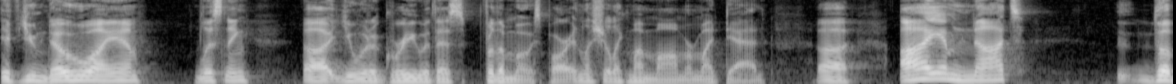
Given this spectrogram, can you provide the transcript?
if you know who I am listening, uh, you would agree with this for the most part, unless you're like my mom or my dad. Uh, I am not the.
